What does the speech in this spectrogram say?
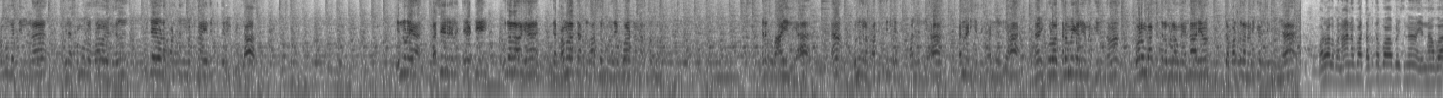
சமூகத்தில் உள்ள சில சமூக சேவகர்கள் விஜயோட படத்துக்கு மட்டும்தான் எதிர்ப்பு தெரிவிப்பீங்களா? என்னுடைய ரசிகர்களை திரட்டி முதலாக இந்த கமலா தாட்டு வாசல் முன்னாடி போராட்டம் நடத்த போறோம் எனக்கு வாய் இல்லையா ஆ, பொண்ணுங்களை பார்த்து சிரிக்கிறதுக்கு பல்லு இல்லையா கண் அடிக்கிறதுக்கு கண்ணு இல்லையா ஆ, இவ்வளவு திறமைகள் எனக்கு இருந்தோம் கோடம்பாக்கத்தில் உள்ளவங்க எல்லாரையும் இந்த படத்துல நடிக்க வச்சிருக்கீங்களே பரவாயில்லப்பா நான் என்னப்பா தப்பு தப்பா பேசினேன் என்னப்பா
